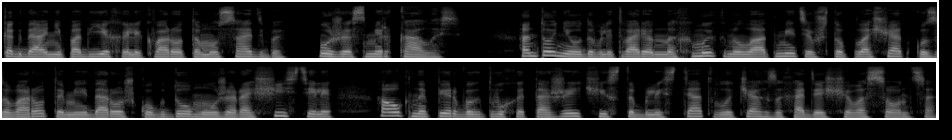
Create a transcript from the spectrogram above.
Когда они подъехали к воротам усадьбы, уже смеркалось. Антония удовлетворенно хмыкнула, отметив, что площадку за воротами и дорожку к дому уже расчистили, а окна первых двух этажей чисто блестят в лучах заходящего солнца.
